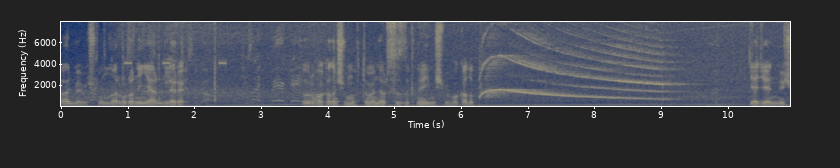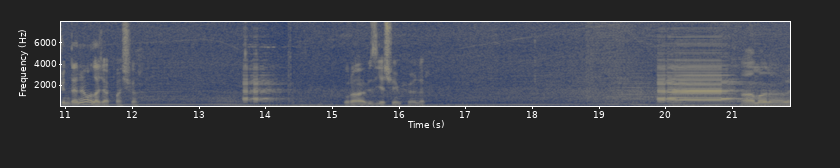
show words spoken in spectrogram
Ölmemiş bunlar buranın yerlileri. Dur bakalım şu muhtemel hırsızlık neymiş bir bakalım. Gecenin üçünde ne olacak başka? Dur abi biz geçeyim şöyle. Aman abi.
